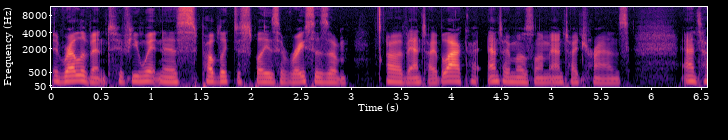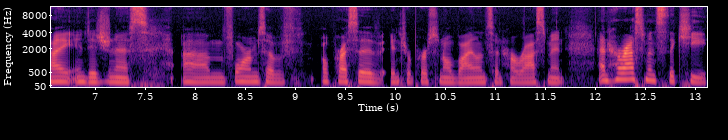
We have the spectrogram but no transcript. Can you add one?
irrelevant if you witness public displays of racism, of anti black, anti Muslim, anti trans, anti indigenous um, forms of oppressive interpersonal violence and harassment. And harassment's the key.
